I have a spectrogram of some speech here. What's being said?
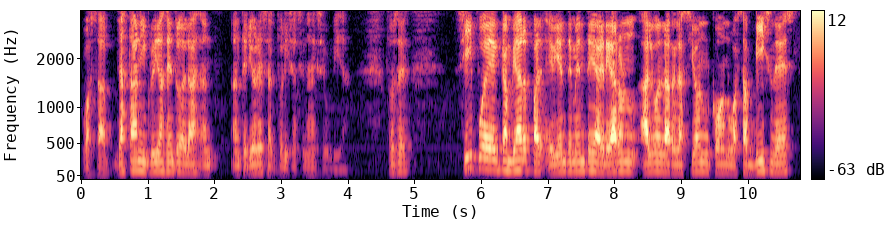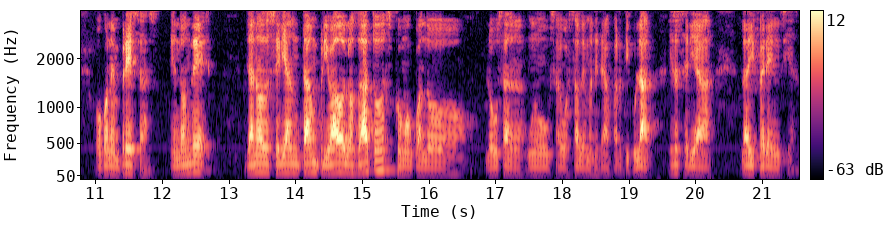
WhatsApp. Ya estaban incluidas dentro de las anteriores actualizaciones de seguridad. Entonces, sí puede cambiar, evidentemente agregaron algo en la relación con WhatsApp Business o con empresas, en donde ya no serían tan privados los datos como cuando lo usa, uno usa WhatsApp de manera particular. Esa sería la diferencia.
